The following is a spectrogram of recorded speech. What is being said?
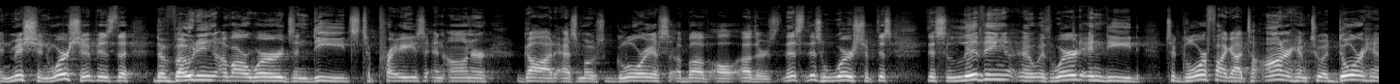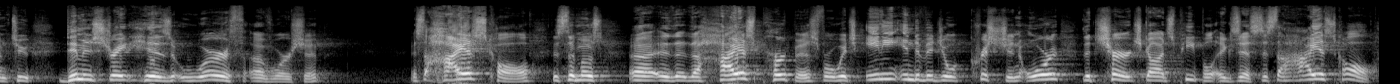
and mission. Worship is the devoting of our words and deeds to praise and honor God as most glorious above all others. This, this worship, this, this living uh, with word and deed to glorify God, to honor Him, to adore Him, to demonstrate His worth of worship it's the highest call. It's the most, uh, the, the highest purpose for which any individual Christian or the church, God's people, exists. It's the highest call.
